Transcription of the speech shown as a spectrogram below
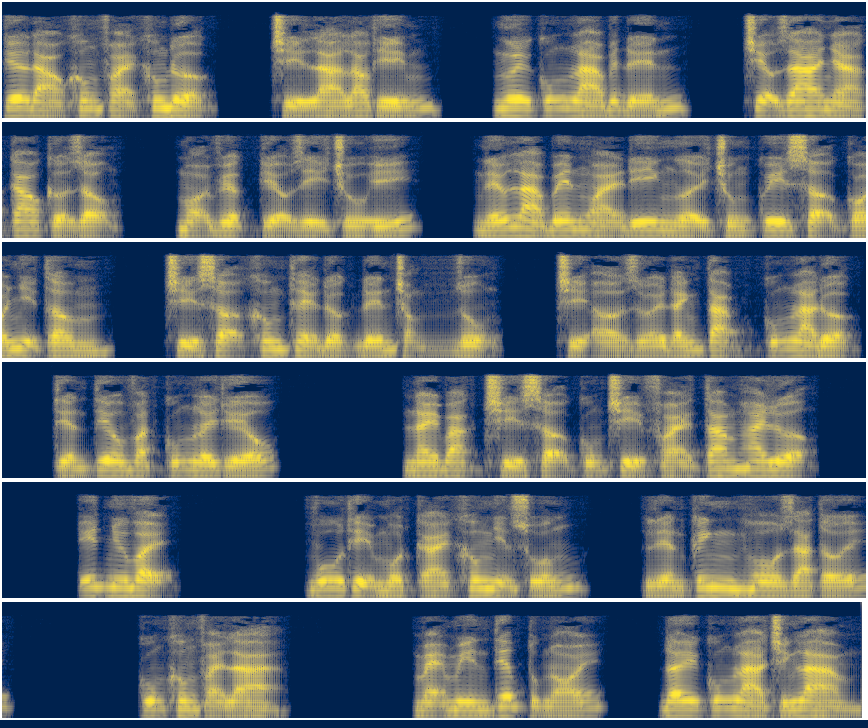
kia đảo không phải không được, chỉ là lao thím, ngươi cũng là biết đến, triệu gia nhà cao cửa rộng, mọi việc tiểu gì chú ý, nếu là bên ngoài đi người trung quy sợ có nhị tâm, chỉ sợ không thể được đến trọng dụng, chỉ ở dưới đánh tạp cũng là được, tiền tiêu vặt cũng lấy thiếu. Này bạc chỉ sợ cũng chỉ phải tam hai lượng. Ít như vậy. Vu thị một cái không nhìn xuống, liền kinh hô ra tới. Cũng không phải là. Mẹ Min tiếp tục nói, đây cũng là chính làm,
